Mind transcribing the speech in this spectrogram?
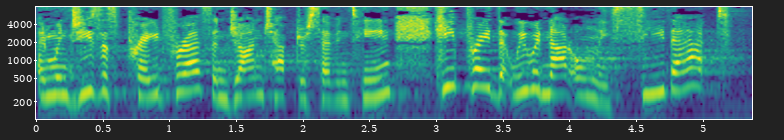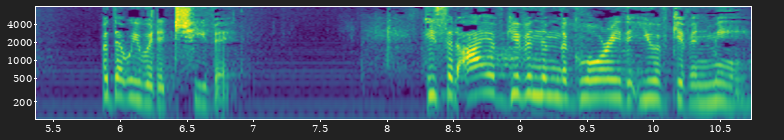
And when Jesus prayed for us in John chapter 17, he prayed that we would not only see that, but that we would achieve it. He said, I have given them the glory that you have given me,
